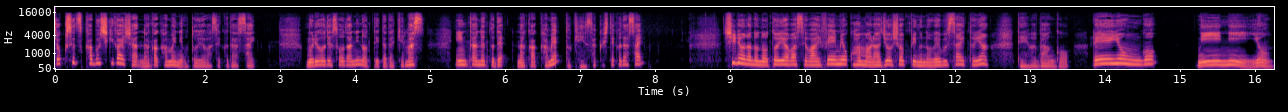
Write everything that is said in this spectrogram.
直接株式会社中亀にお問い合わせください。無料で相談に乗っていただけます。インターネットで中亀と検索してください。資料などのお問い合わせは FM 横浜ラジオショッピングのウェブサイトや電話番号045-224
